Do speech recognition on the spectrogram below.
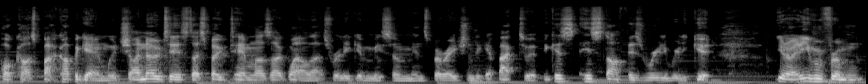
podcast back up again, which I noticed. I spoke to him and I was like, wow, that's really given me some inspiration to get back to it because his stuff is really, really good. You know, and even from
